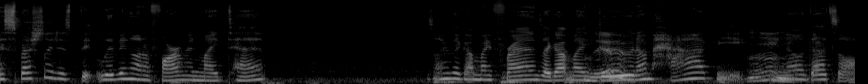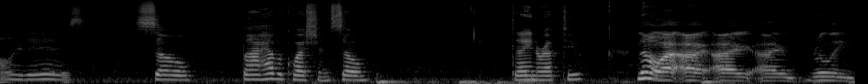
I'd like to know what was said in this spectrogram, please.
especially just be, living on a farm in my tent. As long as I got my friends, I got my Yeah. dude, I'm happy. You Mm. know, that's all it is. So, but I have a question. So, did I interrupt you? No, I, I, I, I really,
